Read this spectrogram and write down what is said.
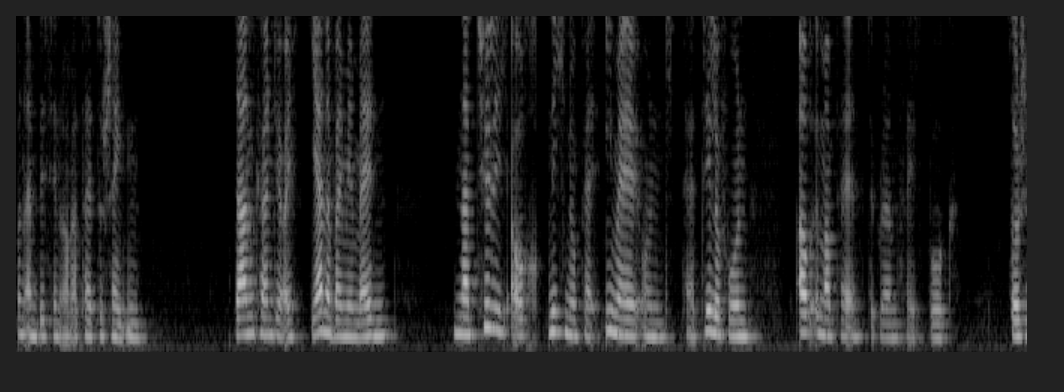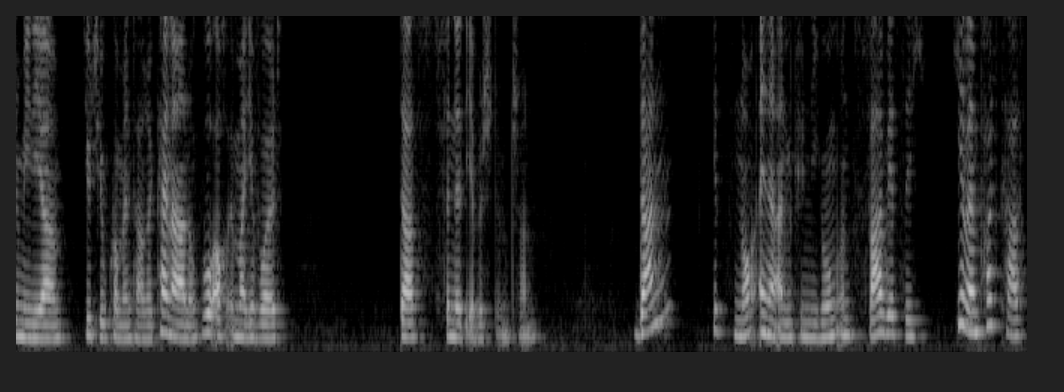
und ein bisschen eurer Zeit zu schenken, dann könnt ihr euch gerne bei mir melden. Natürlich auch nicht nur per E-Mail und per Telefon, auch immer per Instagram, Facebook, Social Media, YouTube-Kommentare, keine Ahnung, wo auch immer ihr wollt. Das findet ihr bestimmt schon. Dann gibt es noch eine Ankündigung und zwar wird sich hier beim Podcast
